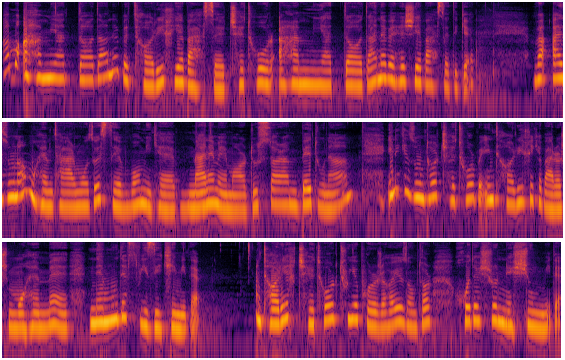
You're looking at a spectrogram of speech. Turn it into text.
اما اهمیت دادن به تاریخ یه بحثه. چطور اهمیت دادن بهش یه بحث دیگه؟ و از اونا مهمتر موضوع سومی که من معمار دوست دارم بدونم اینه که زونتور چطور به این تاریخی که براش مهمه نمود فیزیکی میده. تاریخ چطور توی پروژه های زومتور خودش رو نشون میده.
